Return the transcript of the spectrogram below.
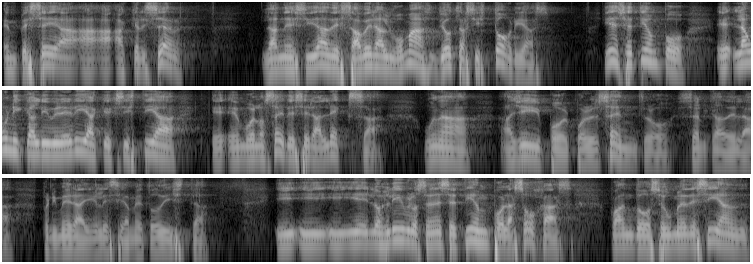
empecé a, crecer, la necesidad de saber algo más de otras historias. Y en ese tiempo, eh, la única librería que existía eh, en Buenos Aires era Lexa, una allí por, por el centro, cerca de la primera iglesia metodista. Y, los libros en ese tiempo, las hojas, cuando se humedecían,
